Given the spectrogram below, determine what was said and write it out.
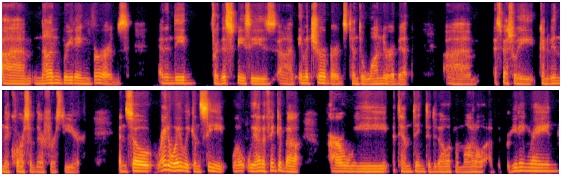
um, non-breeding birds. And indeed, for this species, uh, immature birds tend to wander a bit, um, especially kind of in the course of their first year. And so right away we can see, well, we ought to think about, are we attempting to develop a model of the breeding range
